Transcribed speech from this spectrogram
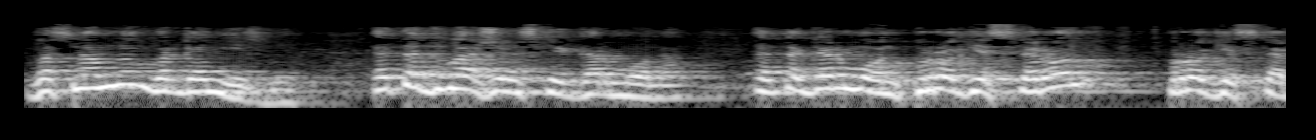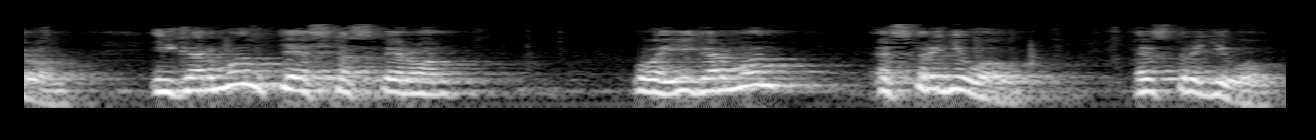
в основном в организме это два женских гормона. Это гормон прогестерон, прогестерон и гормон тестостерон. Ой, и гормон эстрадиол. Эстрадиол.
